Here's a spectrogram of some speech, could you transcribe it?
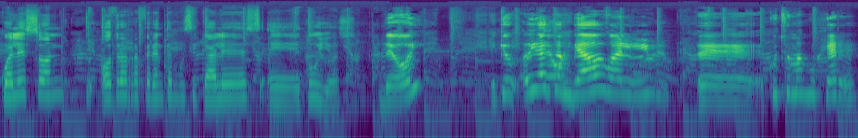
¿cuáles son otros referentes musicales eh, tuyos? de hoy. Es que hoy han cambiado igual, eh, escucho más mujeres.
